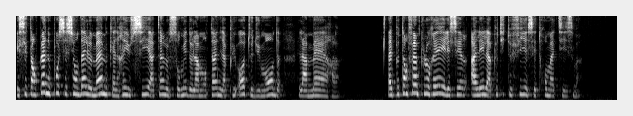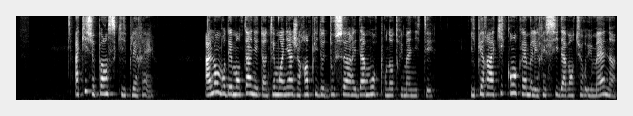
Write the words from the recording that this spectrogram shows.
Et c'est en pleine possession d'elle-même qu'elle réussit et atteint le sommet de la montagne la plus haute du monde, la mer. Elle peut enfin pleurer et laisser aller la petite fille et ses traumatismes. À qui je pense qu'il plairait? À l'ombre des montagnes est un témoignage rempli de douceur et d'amour pour notre humanité. Il plaira à quiconque aime les récits d'aventures humaines,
